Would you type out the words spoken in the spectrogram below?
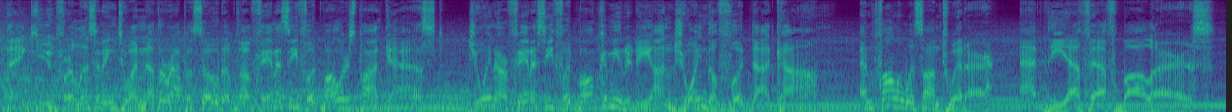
Thank you for listening to another episode of the Fantasy Footballers Podcast. Join our fantasy football community on jointhefoot.com and follow us on Twitter at the FF Ballers.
